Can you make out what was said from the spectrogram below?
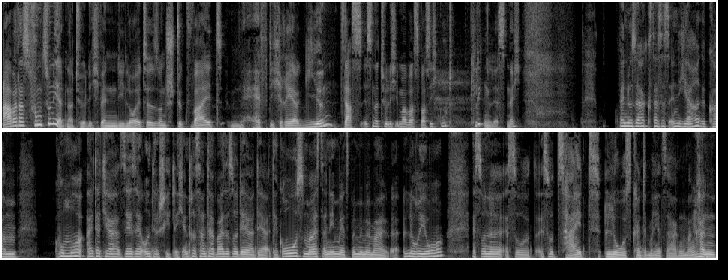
Aber das funktioniert natürlich, wenn die Leute so ein Stück weit heftig reagieren. Das ist natürlich immer was, was sich gut klicken lässt, nicht? Wenn du sagst, das ist in die Jahre gekommen, Humor altert ja sehr, sehr unterschiedlich. Interessanterweise so der, der, der große Meister, nehmen wir jetzt bei mir mal äh, Loriot, ist so eine, ist so, ist so zeitlos, könnte man jetzt sagen. Man kann,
